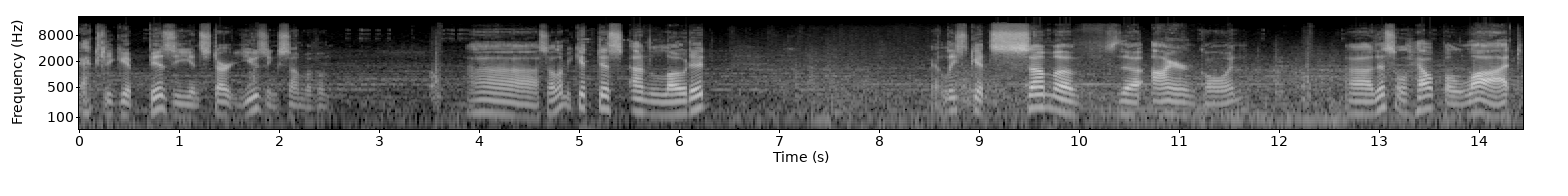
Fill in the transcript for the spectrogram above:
actually get busy and start using some of them uh, so let me get this unloaded. At least get some of the iron going uh, this will help a lot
